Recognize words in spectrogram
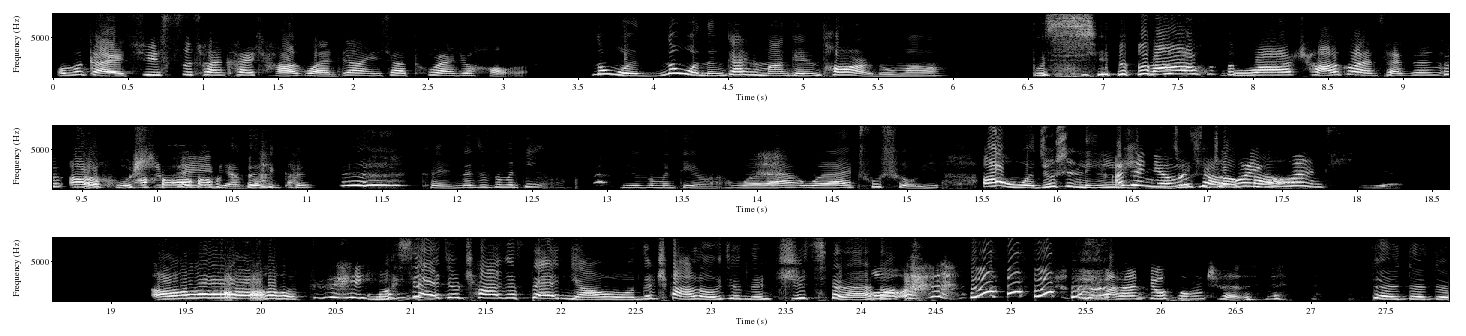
我们改去四川开茶馆，这样一下突然就好了。那我那我能干什么？给人掏耳朵吗？不行，拉二胡啊，茶馆才跟 二胡适配一点吧。可以可以，可以，那就这么定了，那就这么定了。我来我来出手艺哦，我就是林而且你有没有想过一个问题？哦，对，我现在就差个三娘，我们的茶楼就能支起来了。就封城。对对对，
